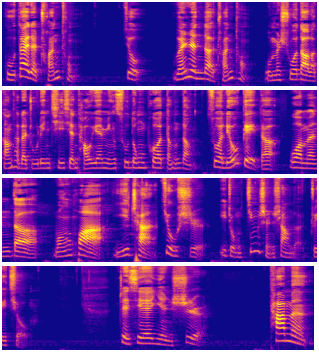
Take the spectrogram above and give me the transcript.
古代的传统，就文人的传统。我们说到了刚才的竹林七贤、陶渊明、苏东坡等等所留给的我们的文化遗产，就是一种精神上的追求。这些隐士，他们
